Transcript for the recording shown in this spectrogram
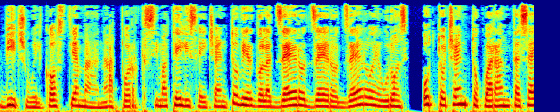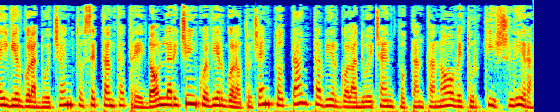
Which will cost a man approximately 600,000 euros, 846,273 dollari 5,880,289 Turkish lira.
